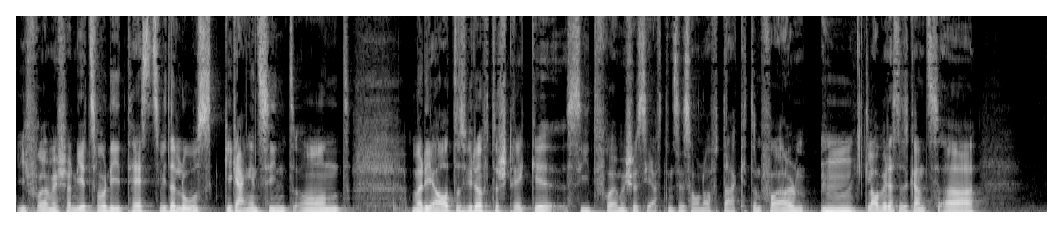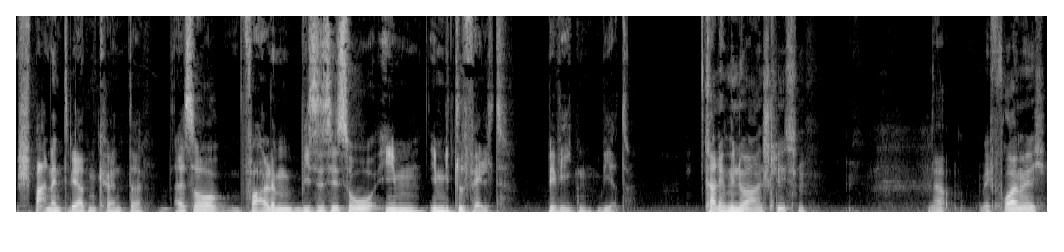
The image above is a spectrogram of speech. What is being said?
Ich freue mich schon. Jetzt, wo die Tests wieder losgegangen sind und man die Autos wieder auf der Strecke sieht, freue ich mich schon sehr auf den Saisonauftakt. Und vor allem glaube ich, dass das ganz äh, spannend werden könnte. Also vor allem, wie sie sich so im, im Mittelfeld bewegen wird. Kann ich mir nur anschließen. Ja, ich freue mich.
